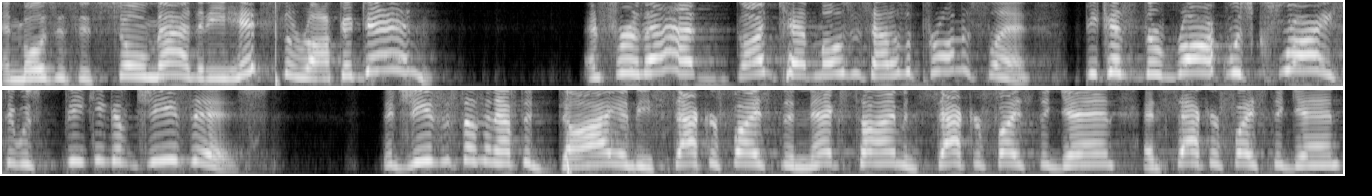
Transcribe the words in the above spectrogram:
and Moses is so mad that he hits the rock again. And for that, God kept Moses out of the promised land because the rock was Christ. It was speaking of Jesus. That Jesus doesn't have to die and be sacrificed the next time and sacrificed again and sacrificed again.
